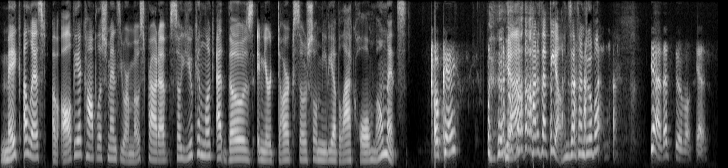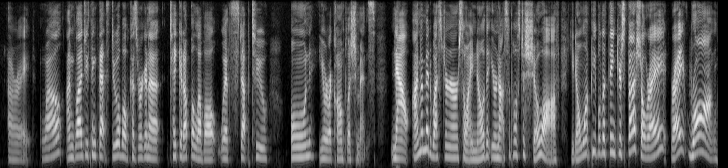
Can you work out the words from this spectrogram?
Make a list of all the accomplishments you are most proud of so you can look at those in your dark social media black hole moments. Okay. Yeah? How does that feel? Does that sound doable? Yeah, that's doable. Yes. All right. Well, I'm glad you think that's doable because we're going to take it up a level with step two own your accomplishments. Now, I'm a Midwesterner, so I know that you're not supposed to show off. You don't want people to think you're special, right? Right? Wrong.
